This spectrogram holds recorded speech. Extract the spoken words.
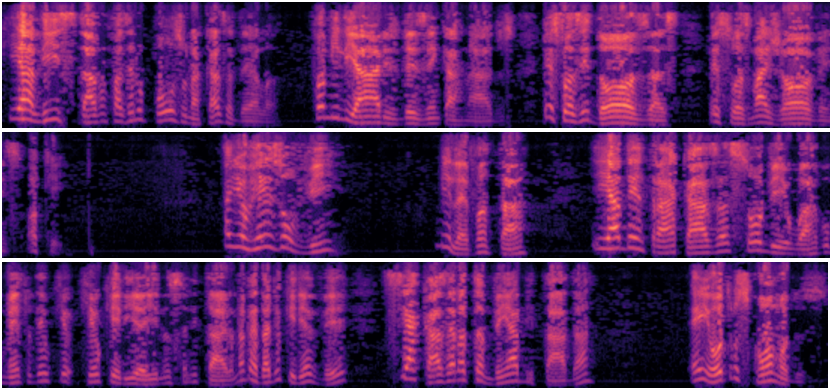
Que ali estavam fazendo pouso na casa dela. Familiares desencarnados. Pessoas idosas, pessoas mais jovens. Ok. Aí eu resolvi me levantar e adentrar a casa sob o argumento de que eu queria ir no sanitário. Na verdade, eu queria ver se a casa era também habitada em outros cômodos.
